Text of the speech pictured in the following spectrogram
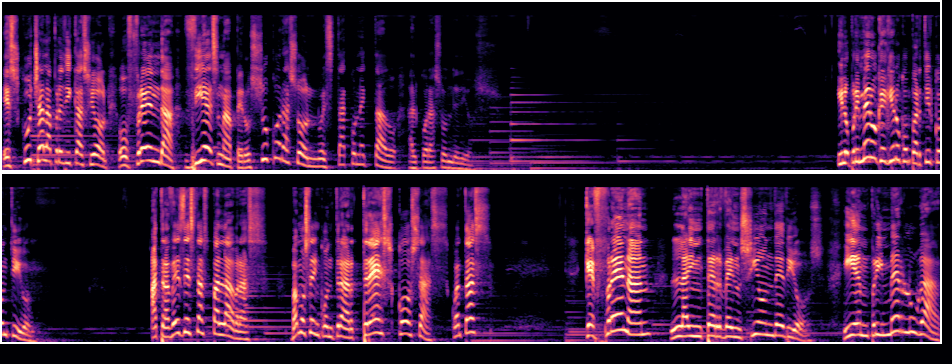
escucha la predicación, ofrenda, diezma, pero su corazón no está conectado al corazón de Dios. Y lo primero que quiero compartir contigo, a través de estas palabras, vamos a encontrar tres cosas. ¿Cuántas? Que frenan la intervención de Dios. Y en primer lugar,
